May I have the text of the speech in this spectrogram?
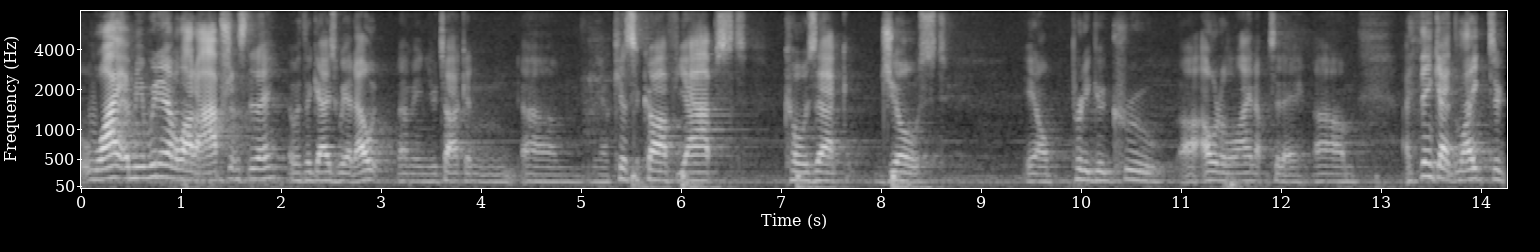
why? I mean, we didn't have a lot of options today with the guys we had out. I mean, you're talking, um, you know, Kisakov, Jobst, Kozak, Jost. You know, pretty good crew uh, out of the lineup today. Um, I think I'd like to,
